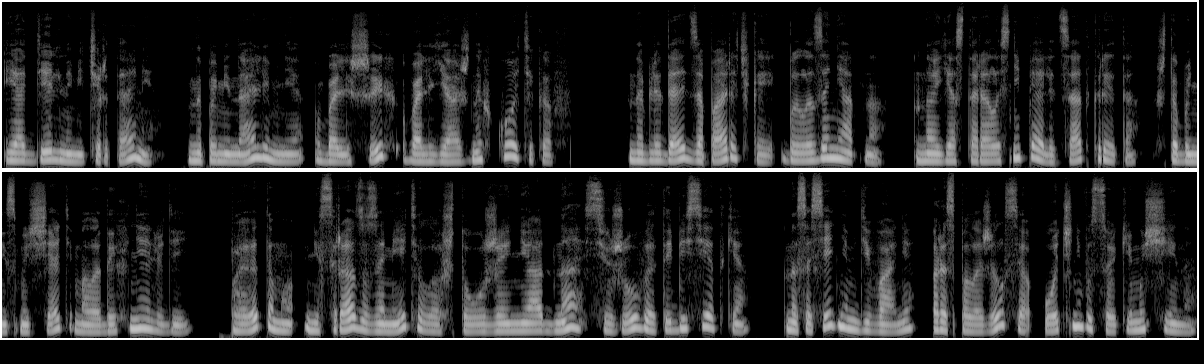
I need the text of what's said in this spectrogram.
и отдельными чертами напоминали мне больших вальяжных котиков. Наблюдать за парочкой было занятно, но я старалась не пялиться открыто, чтобы не смущать молодых нелюдей. Поэтому не сразу заметила, что уже не одна сижу в этой беседке. На соседнем диване расположился очень высокий мужчина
